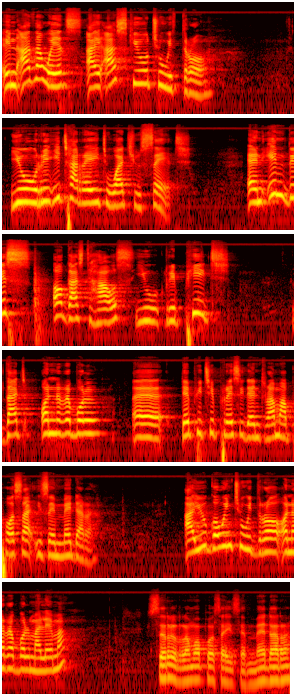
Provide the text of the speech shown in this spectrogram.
in other words, I ask you to withdraw. You reiterate what you said. And in this August House, you repeat that Honorable uh, Deputy President Ramaphosa is a murderer. Are you going to withdraw, Honorable Malema? Cyril Ramaphosa is a murderer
